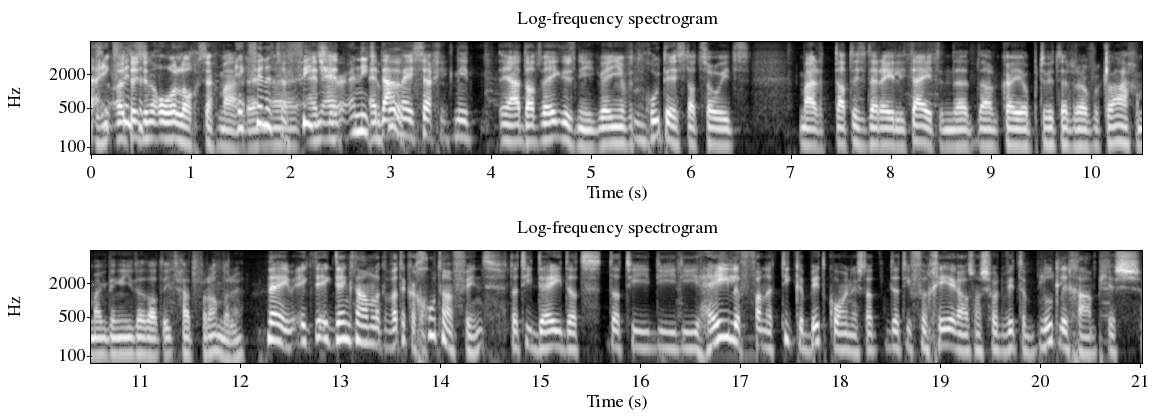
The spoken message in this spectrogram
Nou, het, ik is, vind het is het, een oorlog, zeg maar. ik vind het een eh, feature en niet En een daarmee bug. zeg ik niet, ja, dat weet ik dus niet. Ik weet niet of het Mm. goed is dat zoiets, maar dat is de realiteit. En dat, dan kan je op Twitter erover klagen, maar ik denk niet dat dat iets gaat veranderen. nee, ik, ik denk namelijk wat ik er goed aan vind, dat idee dat, dat die, die, die hele fanatieke bitcoiners, dat, dat die fungeren als een soort witte bloedlichaampjes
